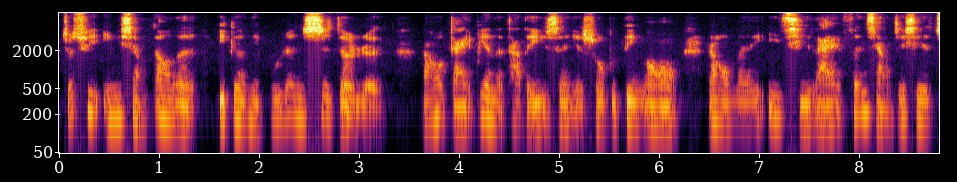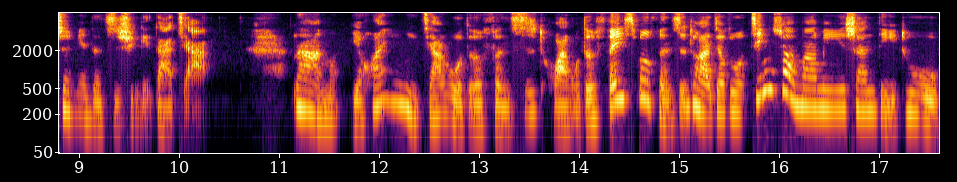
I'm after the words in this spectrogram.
就去影响到了一个你不认识的人，然后改变了他的一生，也说不定哦。让我们一起来分享这些正面的资讯给大家。那么，也欢迎你加入我的粉丝团，我的 Facebook 粉丝团叫做“精算妈咪山迪兔”，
